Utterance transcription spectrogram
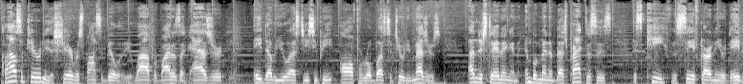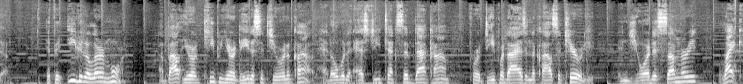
cloud security is a shared responsibility. While providers like Azure, AWS, GCP offer robust security measures, understanding and implementing best practices is key for safeguarding your data. If you're eager to learn more about your keeping your data secure in the cloud, head over to sgtechsimp.com for a deeper dive into cloud security. Enjoy this summary like,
